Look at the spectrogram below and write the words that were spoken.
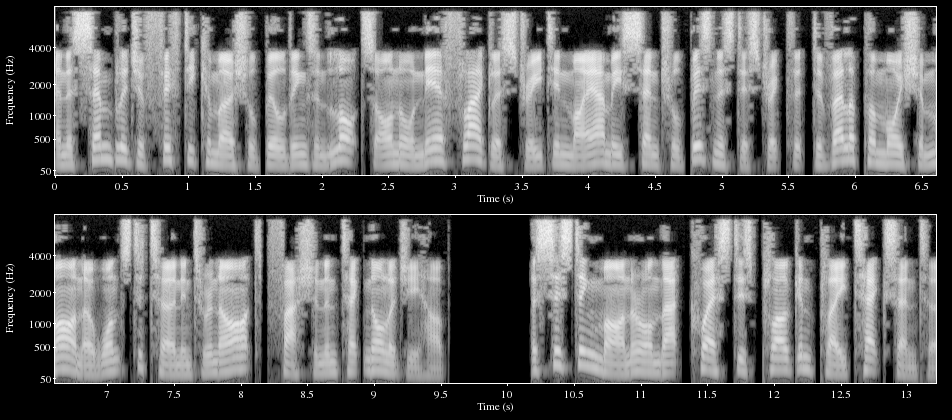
an assemblage of 50 commercial buildings and lots on or near Flagler Street in Miami's central business district that developer Moishe Mana wants to turn into an art, fashion and technology hub. Assisting Mana on that quest is Plug and Play Tech Center,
